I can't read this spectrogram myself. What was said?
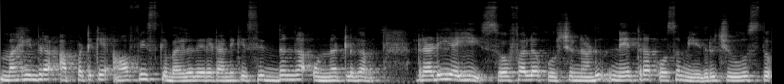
మహేంద్ర అప్పటికే ఆఫీస్కి బయలుదేరడానికి సిద్ధంగా ఉన్నట్లుగా రెడీ అయ్యి సోఫాలో కూర్చున్నాడు నేత్ర కోసం ఎదురు చూస్తూ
